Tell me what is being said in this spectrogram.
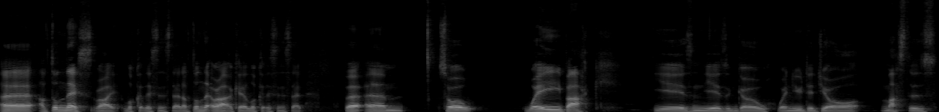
uh, I've done this right. Look at this instead. I've done that right. Okay, look at this instead. But um, so way back years and years ago, when you did your master's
